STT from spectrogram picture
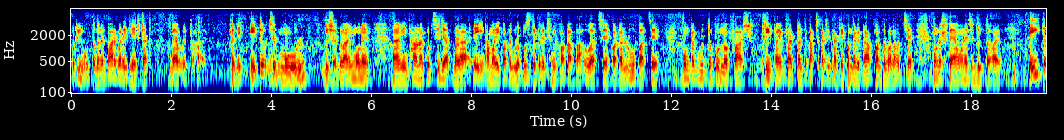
প্রোটিন উৎপাদনে বারবার এই জিনিসটা ব্যবহৃত হয়। কাজে এইটা হচ্ছে মূল বিষয়গুলো। আমি মনে, আমি ধারণা করছি যে আপনারা এই, আমার এই কথাগুলো বুঝতে পেরেছেন। কটা বাহু আছে, কটা লুপ আছে, কোনটা গুরুত্বপূর্ণ ফাঁস থ্রি পয়েন্ট ফাইভ পর্যন্ত কাছাকাছি থাকে, কোনটাকে গ্রাফ প্রান্ত বলা হচ্ছে, কোনটার সাথে এমন এসে যুক্ত হয়। এইটা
